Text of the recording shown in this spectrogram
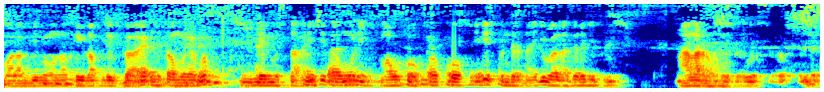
malam di mau khilaf di baik, kita mau apa? Dan mustahil sih kamu nih mau kok. Ini bener, nah ini wala dari bener. Malar maksudnya, bener.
